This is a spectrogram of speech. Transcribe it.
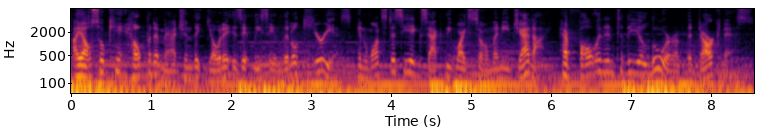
I also can't help but imagine that Yoda is at least a little curious and wants to see exactly why so many Jedi have fallen into the allure of the darkness.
